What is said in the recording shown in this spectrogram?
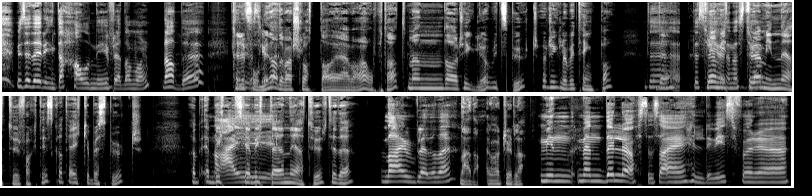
Hvis jeg hadde ringt deg halv ni fredag morgen? Det hadde Telefonen min hadde vært slått av, og jeg var opptatt, men det vært hyggelig å blitt spurt. Det var hyggelig å bli tenkt på. Det, det, tror jeg, jeg mitt, tror jeg er min nedtur, faktisk, at jeg ikke ble spurt. Jeg, jeg byt, Nei. skal jeg bytte en nedtur til det? Nei, ble det det? Nei da, jeg bare tulla. Men det løste seg heldigvis, for eh,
